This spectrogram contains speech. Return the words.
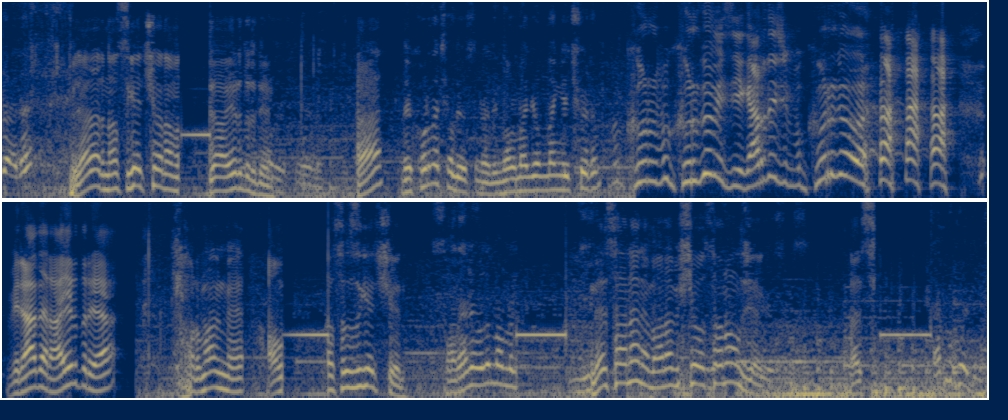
Birader? Birader nasıl geçiyorsun ama hayırdır diyorum. Ha? Ne korna çalıyorsun öyle? Normal yoldan geçiyorum. Bu, kur, bu kurgu müziği kardeşim, bu kurgu mu? Birader hayırdır ya? Normal mi? Ama nasıl hızlı geçiyorsun? Sana ne oğlum ama Ne sana ne bana bir şey olsa ne olacak? Ya s- Sen mi koydunuz?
